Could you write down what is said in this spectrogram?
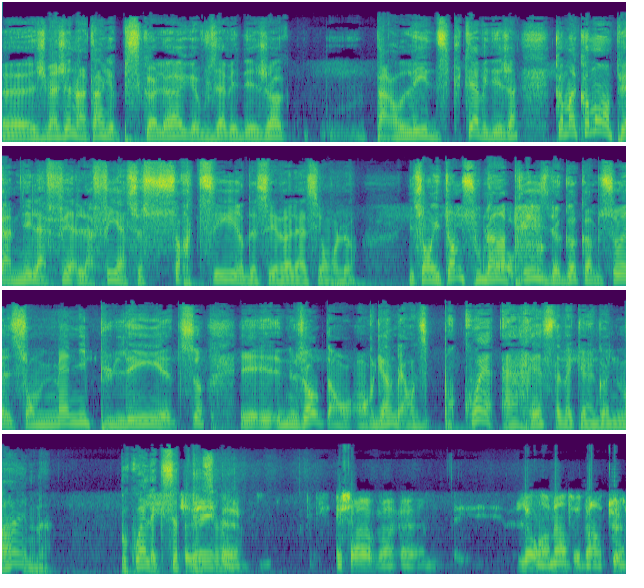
Euh, J'imagine en tant que psychologue, vous avez déjà parlé, discuté avec des gens. Comment comment on peut amener la fille, la fille à se sortir de ces relations là? Ils sont, ils tombent sous l'emprise de gars comme ça. Elles sont manipulées, euh, tout ça. Et, nous autres, on, regarde, ben, on dit pourquoi elle reste avec un gars de même? Pourquoi elle accepte ça? euh, Richard, euh, là, on entre dans tout, un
